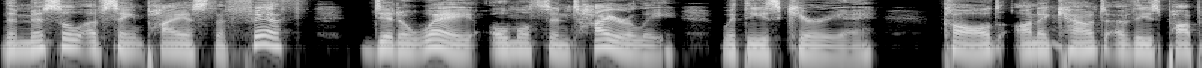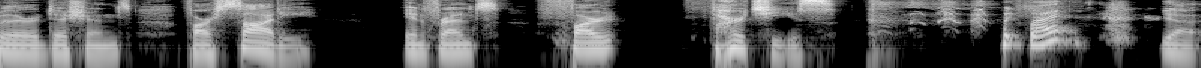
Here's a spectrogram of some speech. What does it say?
The Missal of St. Pius V did away almost entirely with these Kyrie, called, on account of these popular additions, farsadi, in French, far, farchis. Wait, what? Yeah.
